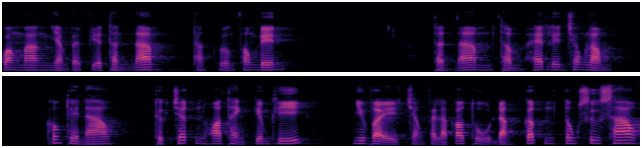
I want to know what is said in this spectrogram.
Quang mang nhằm về phía thần nam, Thẳng hướng phong đến. Thần nam thầm hét lên trong lòng, Không thể nào, Thực chất hóa thành kiếm khí như vậy chẳng phải là cao thủ đẳng cấp tông sư sao?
